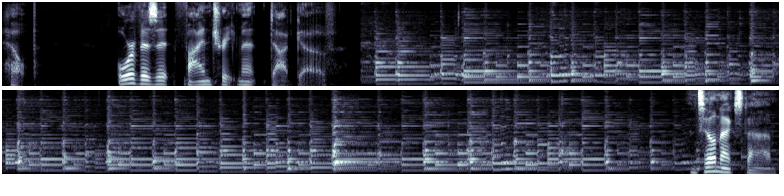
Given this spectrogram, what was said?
HELP or visit findtreatment.gov. Until next time,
